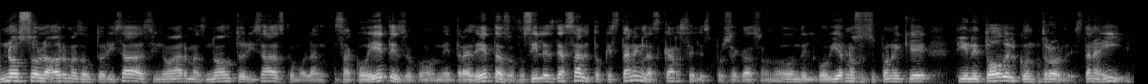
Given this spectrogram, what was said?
no solo armas autorizadas, sino a armas no autorizadas como lanzacohetes o como metralletas o fusiles de asalto que están en las cárceles, por si acaso, ¿no? donde el gobierno se supone que tiene todo el control, están ahí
